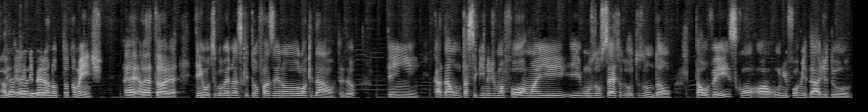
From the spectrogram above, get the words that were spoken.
Aleatório. liberando totalmente. É, aleatória. Tem outros governantes que estão fazendo lockdown, entendeu? Tem. Cada um tá seguindo de uma forma e, e uns dão certo, outros não dão. Talvez com a uniformidade do,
